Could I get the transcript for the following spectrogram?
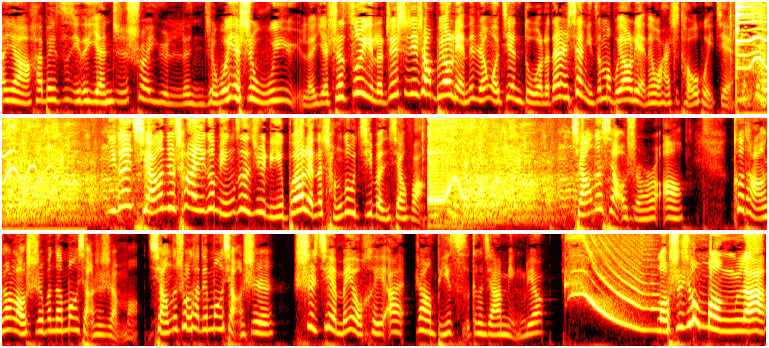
哎呀，还被自己的颜值帅晕了，你这我也是无语了，也是醉了。这世界上不要脸的人我见多了，但是像你这么不要脸的，我还是头回见。你跟强就差一个名字的距离，不要脸的程度基本相仿。强子小时候啊，课堂上老师问他梦想是什么，强子说他的梦想是世界没有黑暗，让彼此更加明亮。老师就懵了，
